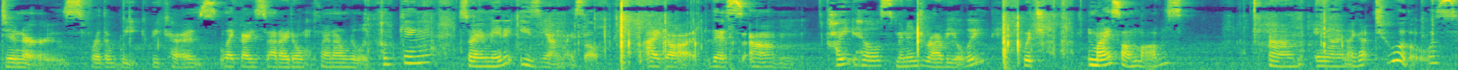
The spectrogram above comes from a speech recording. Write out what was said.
dinners for the week because like I said, I don't plan on really cooking. So I made it easy on myself. I got this um, Kite Hill spinach ravioli, which my son loves. Um, and I got two of those.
